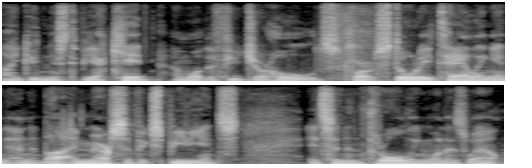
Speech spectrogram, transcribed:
my goodness, to be a kid and what the future holds for storytelling and, and that immersive experience it's an enthralling one as well.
